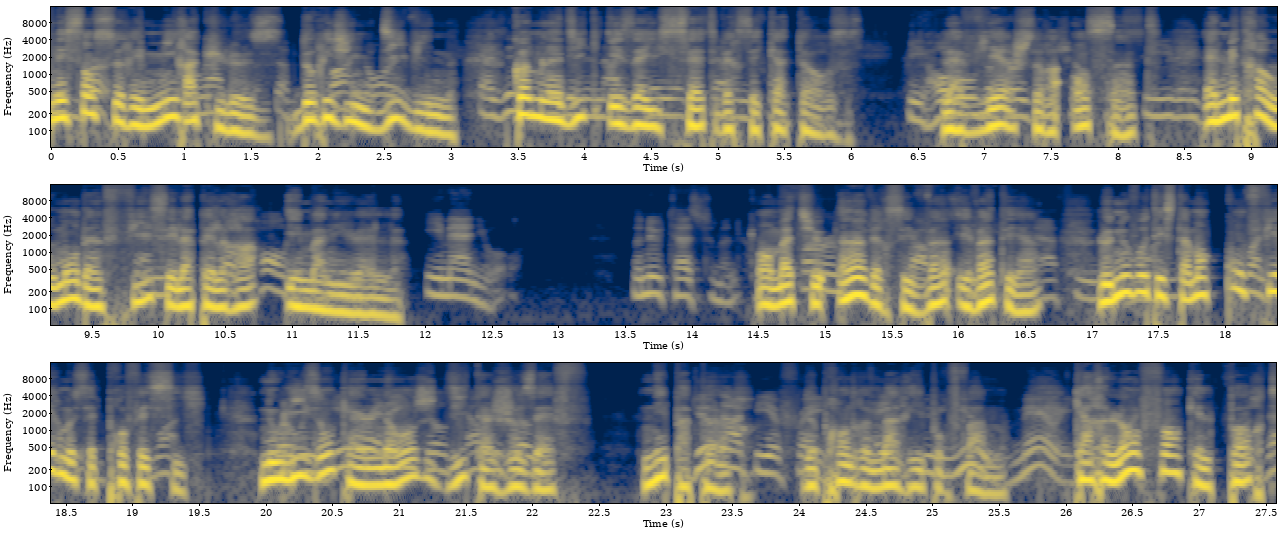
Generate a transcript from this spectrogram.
naissance serait miraculeuse, d'origine divine, comme l'indique Ésaïe 7, verset 14. La Vierge sera enceinte, elle mettra au monde un fils et l'appellera Emmanuel. En Matthieu 1, versets 20 et 21, le Nouveau Testament confirme cette prophétie. Nous lisons qu'un ange dit à Joseph, N'aie pas peur de prendre Marie pour femme, car l'enfant qu'elle porte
